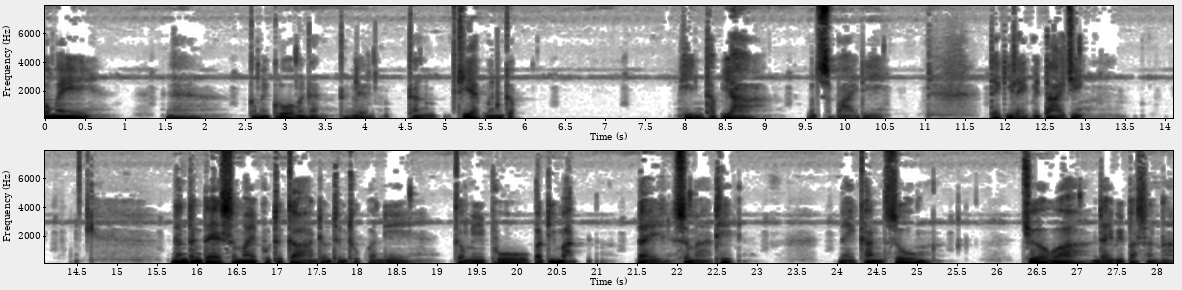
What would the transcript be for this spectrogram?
็ไม่ก็ไม่กลัวเหมือนกันทั้งเลท่านเทียบเหมือนกับ หินทับหญ้ามันสบายดี แต่กิเลสไม่ตายจริง นั้นตั้งแต่สมัยพุทธกาลจนถึงทุกวันนี้ ก็มีผู้ปฏิบัติได้สมาธิ ในขั้นสูง เชื่อว่าได้วิปัสสนา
